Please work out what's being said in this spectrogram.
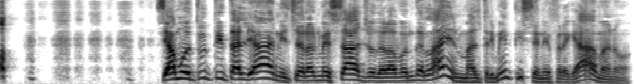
Siamo tutti italiani, c'era il messaggio della von der Leyen, ma altrimenti se ne fregavano.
